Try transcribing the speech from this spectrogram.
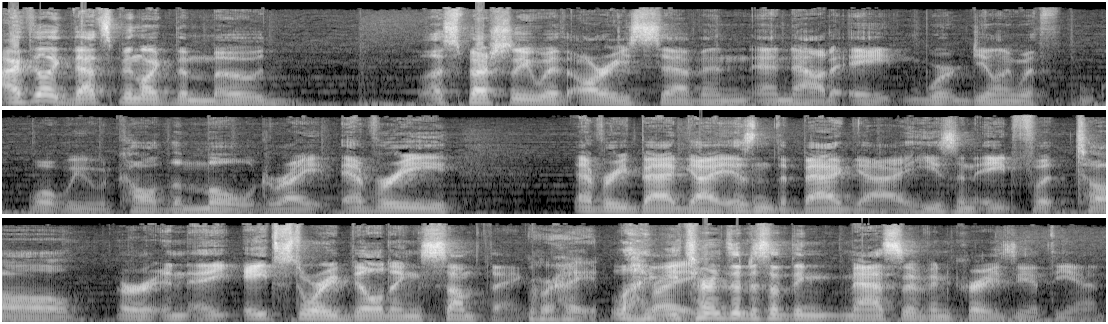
I feel like that's been like the mode, especially with RE7 and now to 8. We're dealing with what we would call the mold, right? Every every bad guy isn't the bad guy. He's an eight foot tall or an eight, eight story building something. Right, Like he turns into something massive and crazy at the end.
